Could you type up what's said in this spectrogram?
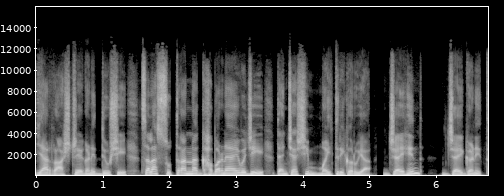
या राष्ट्रीय गणित दिवशी चला सूत्रांना घाबरण्याऐवजी त्यांच्याशी मैत्री करूया. जय हिंद जय गणित.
